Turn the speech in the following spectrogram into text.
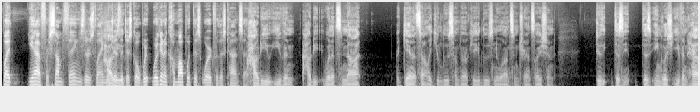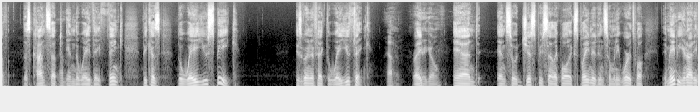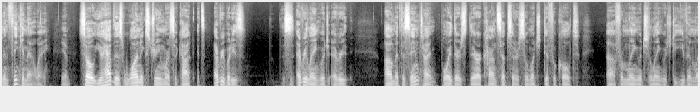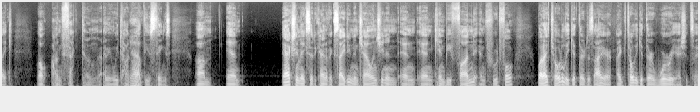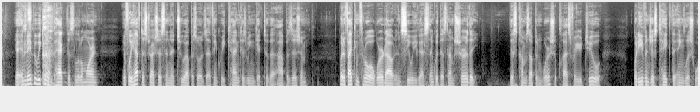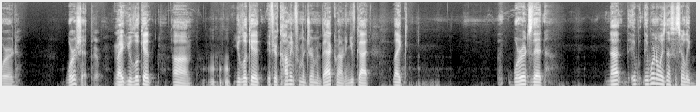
but yeah, for some things, there's languages you- that just go. We're, we're going to come up with this word for this concept. How do you even, how do you, when it's not, again, it's not like you lose something. Okay, you lose nuance in translation. Do the, does does English even have this concept Yep. in the way they think? Because the way you speak is going to affect the way you think, Yeah. right? There you go. and and so just be said like well explain it in so many words well it, maybe you're not even thinking that way Yep. so you have this one extreme where it's like god it's everybody's this is every language every um, at the same time boy there's there are concepts that are so much difficult uh, from language to language to even like well anfechtung i mean we talk Yeah. about these things um, and it actually makes it kind of exciting and challenging and, and, and can be fun and fruitful. But I totally get their desire. I totally get their worry, I should say. Yeah, and maybe we can unpack this a little more. And if we have to stretch this into two episodes, I think we can because we can get to the opposition. But if I can throw a word out and see what you guys think with this, and I'm sure that this comes up in worship class for you too. But even just take the English word worship, Yep. right? You look at, um, you look at if you're coming from a German background and you've got like words that not it, they weren't always necessarily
